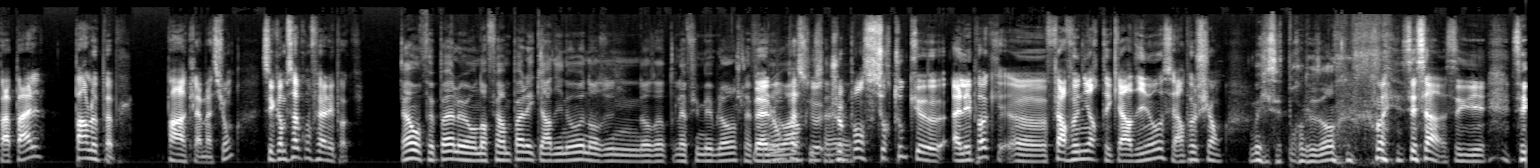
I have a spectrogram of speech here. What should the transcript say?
papal par le peuple, par acclamation. C'est comme ça qu'on fait à l'époque. Ah, on fait pas le, on n'enferme pas les cardinaux dans une, dans un- la fumée blanche, la fumée Ben non, noire, parce tout que ça. je pense surtout que à l'époque, euh, faire venir tes cardinaux, c'est un peu chiant. Oui, ça te prend deux ans. Ouais, c'est ça. C'est que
